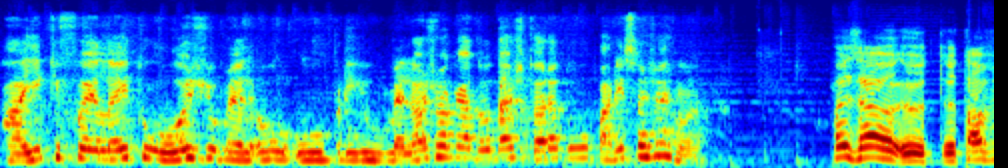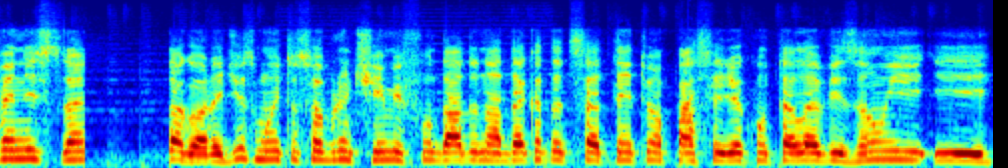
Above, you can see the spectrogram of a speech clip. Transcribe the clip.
Aí que foi eleito hoje o melhor, o, o, o melhor jogador da história do Paris Saint-Germain. Pois é, eu, eu tava vendo isso, agora diz muito sobre um time fundado na década de 70 em uma parceria com televisão e, e,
